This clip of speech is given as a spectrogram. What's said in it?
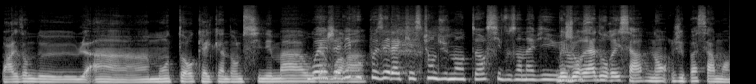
par exemple, de, un, mentor, quelqu'un dans le cinéma. Ouais, j'allais vous poser la question du mentor si vous en aviez eu. Mais j'aurais adoré ça. Non, j'ai pas ça moi.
